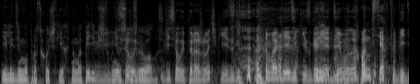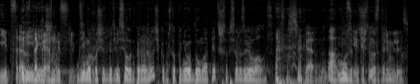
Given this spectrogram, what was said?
Или Дима просто хочет ехать на мопедике, чтобы у него все развивалось. Веселый пирожочек едет на мопедике, изгонять демонов. Он всех победит, сразу Три такая вещи. мысль. Дима хочет быть веселым пирожочком, чтобы у него был мопед, чтобы все развивалось. Шикарно. А, музыка Я к этому стремлюсь.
